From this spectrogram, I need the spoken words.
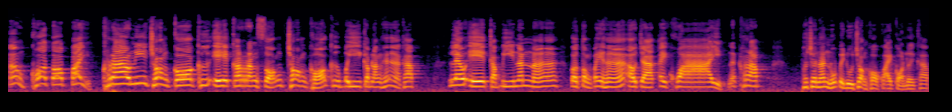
เอ้าข้อต่อไป คราวนี้ช่องกอคือ A กำลังสองช่องขอคือ B กำลังห้าครับ แล้ว A กับ B นั้นนะ ก็ต้องไปหาเอาจากไอ้ควายนะครับ เพราะฉะนั้นหนูไปดูช่องคอควายก่อนเลยครับ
